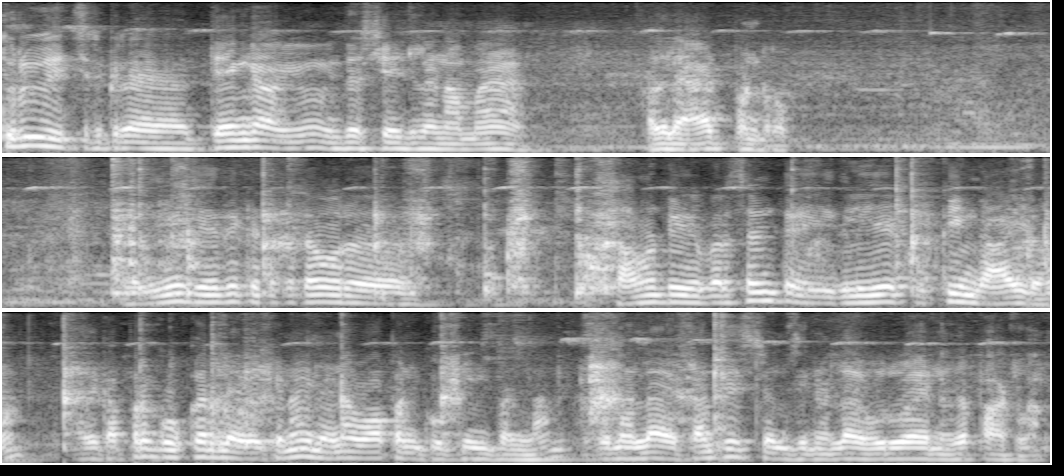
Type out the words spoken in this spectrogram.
துருவி வச்சிருக்கிற தேங்காயையும் இந்த ஸ்டேஜில் நாம் அதில் ஆட் பண்ணுறோம் இதுலேயும் சேர்த்து கிட்டத்தட்ட ஒரு செவன்ட்டி பர்சன்ட் இதுலேயே குக்கிங் ஆகிடும் அதுக்கப்புறம் குக்கரில் வைக்கணும் இல்லைன்னா ஓப்பன் குக்கிங் பண்ணலாம். இது நல்லா கன்சிஸ்டன்சி நல்லா உருவாகினதை பார்க்கலாம்.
